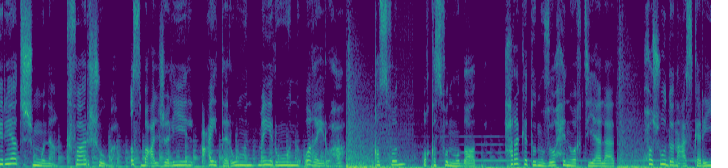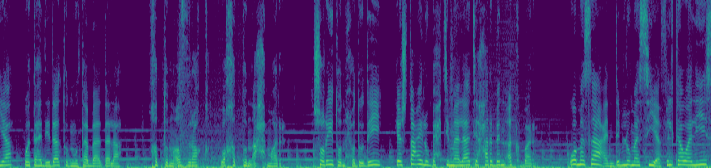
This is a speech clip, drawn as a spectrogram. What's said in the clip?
كريات شمونة، كفار شوبة، إصبع الجليل، عيترون، ميرون وغيرها. قصف وقصف مضاد. حركة نزوح واغتيالات. حشود عسكرية وتهديدات متبادلة. خط أزرق وخط أحمر. شريط حدودي يشتعل باحتمالات حرب أكبر. ومساع دبلوماسية في الكواليس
